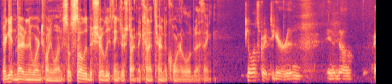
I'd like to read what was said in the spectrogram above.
they're getting better than they were in 21. So slowly but surely, things are starting to kind of turn the corner a little bit. I think. Well, that's great to hear, and and uh, I,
